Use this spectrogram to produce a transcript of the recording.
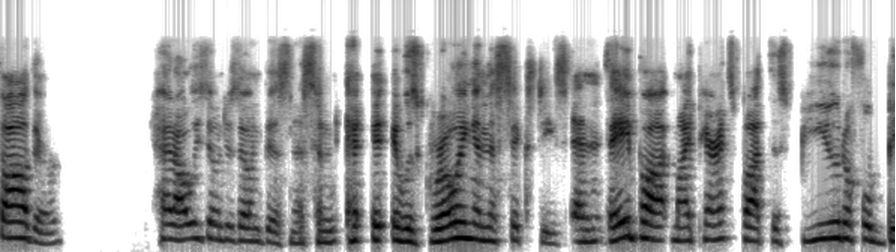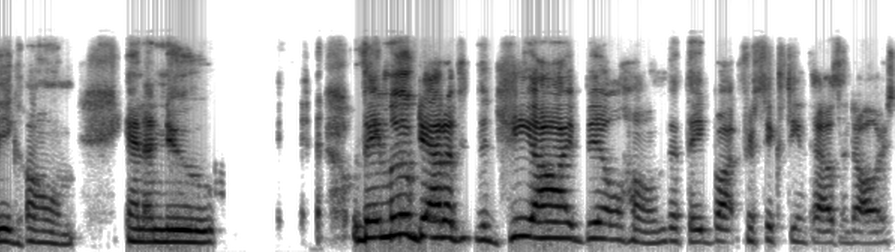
father had always owned his own business and it, it, was growing in the 60s and they bought my parents bought this beautiful big home in a new they moved out of the gi bill home that they'd bought for $16000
